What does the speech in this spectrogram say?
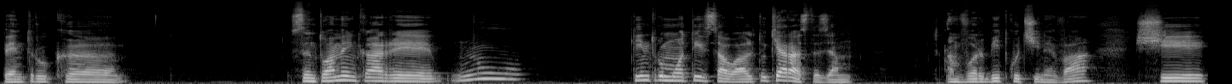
Pentru că sunt oameni care nu, dintr-un motiv sau altul, chiar astăzi am, am vorbit cu cineva și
